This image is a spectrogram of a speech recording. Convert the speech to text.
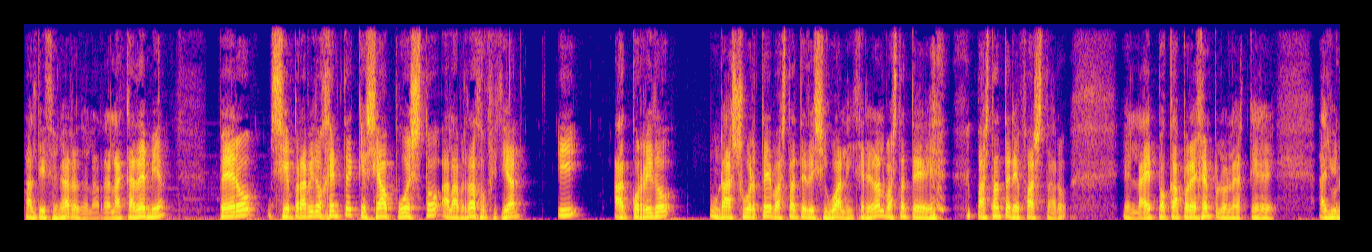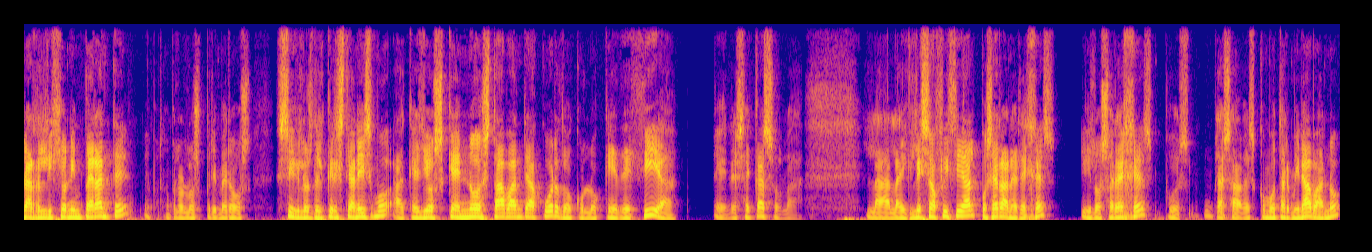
al diccionario de la Real Academia, pero siempre ha habido gente que se ha opuesto a la verdad oficial y ha corrido una suerte bastante desigual, en general bastante, bastante nefasta. ¿no? En la época, por ejemplo, en la que hay una religión imperante, por ejemplo, en los primeros siglos del cristianismo, aquellos que no estaban de acuerdo con lo que decía, en ese caso, la, la, la iglesia oficial, pues eran herejes. Y los herejes, pues ya sabes cómo terminaban, ¿no?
